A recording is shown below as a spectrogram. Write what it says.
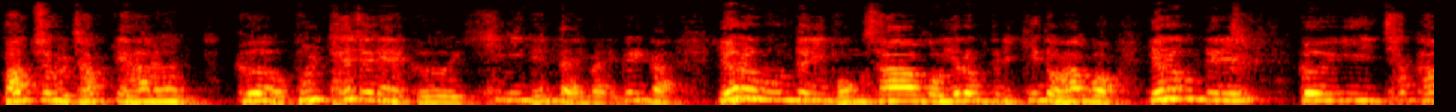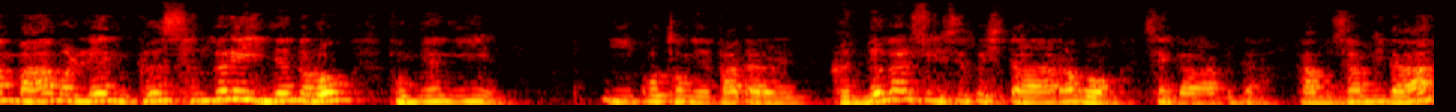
밧줄을 잡게 하는 그 불태전의 그 힘이 된다 이 말이에요. 그러니까 여러분들이 봉사하고 여러분들이 기도하고 여러분들이 그 이 착한 마음을 낸 그 선거의 인연으로 분명히 이 고통의 바다를 건너갈 수 있을 것이다 라고 생각합니다. 감사합니다.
